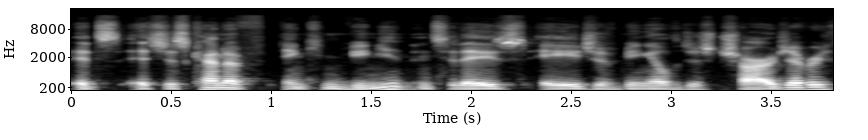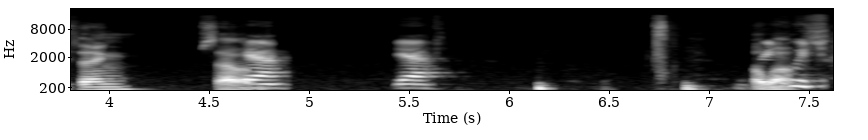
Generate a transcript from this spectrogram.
it's it's just kind of inconvenient in today's age of being able to just charge everything. So yeah yeah. Oh, we, well. we, should,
